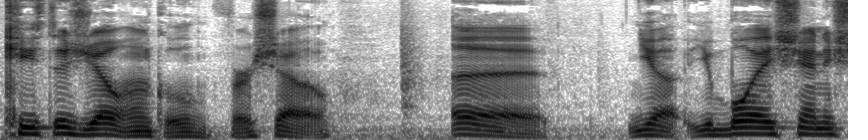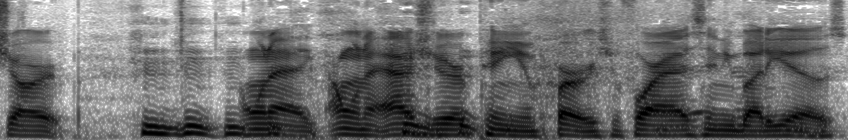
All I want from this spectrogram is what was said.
Keith is your uncle for sure. Uh, yeah, your boy Shannon Sharpe. I want to I want to ask your opinion first before I ask anybody else.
